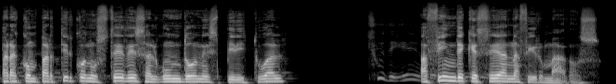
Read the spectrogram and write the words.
para compartir con ustedes algún don espiritual a fin de que sean afirmados.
